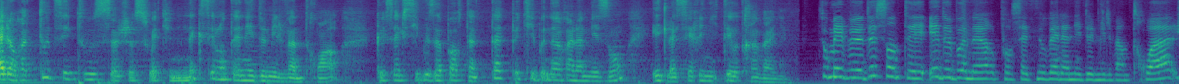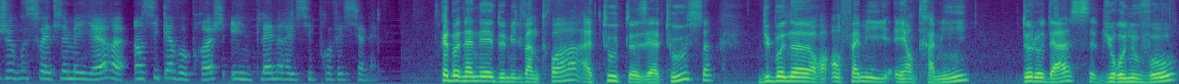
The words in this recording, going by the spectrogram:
Alors à toutes et tous, je souhaite une excellente année 2023, que celle-ci vous apporte un tas de petits bonheurs à la maison et de la sérénité au travail. Tous mes voeux de santé et de bonheur pour cette nouvelle année 2023. Je vous souhaite le meilleur, ainsi qu'à vos proches, et une pleine réussite professionnelle. Très bonne année 2023 à toutes et à tous. Du bonheur en famille et entre amis, de l'audace, du renouveau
